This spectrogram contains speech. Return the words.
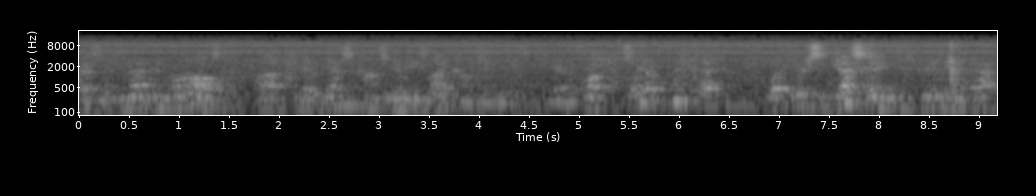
present, and that involves, uh, you know, yes, continuities like continuities here as well. So I don't think that what you're suggesting is really that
